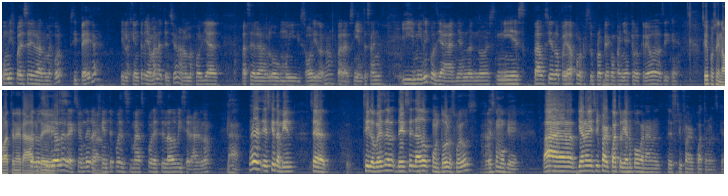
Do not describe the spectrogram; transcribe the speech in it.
Unis puede ser a lo mejor, si pega y la gente le llama la atención, a lo mejor ya va a ser algo muy sólido, ¿no? Para los siguientes años. Y Mili pues ya, ya no, no es, ni está siendo apoyada por su propia compañía que lo creó, así que... Sí, pues si no va a tener Pero sí updates. veo la reacción de la Claro. gente pues más por ese lado visceral, ¿no? Ajá. Es, es que también, o sea, si lo ves de, de ese lado con todos los juegos, Ajá. es como que, ah, ya no hay Street Fighter 4, ya no puedo ganar Street Fighter 4. Es que,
